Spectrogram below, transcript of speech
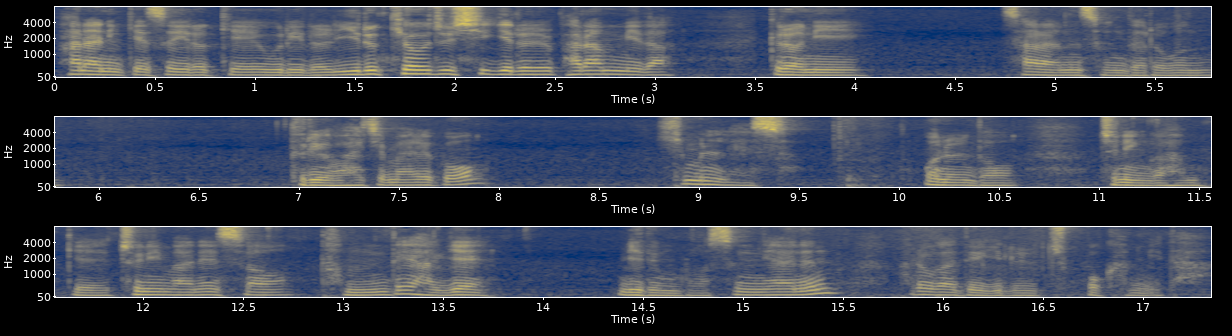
하나님께서 이렇게 우리를 일으켜 주시기를 바랍니다. 그러니 사랑하는 성도 여러분 두려워하지 말고 힘을 내서 오늘도 주님과 함께 주님 안에서 담대하게 믿음으로 승리하는 하루가 되기를 축복합니다.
